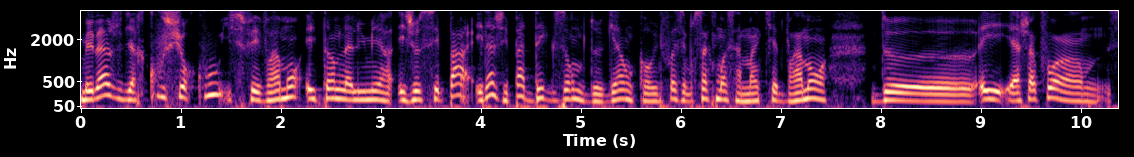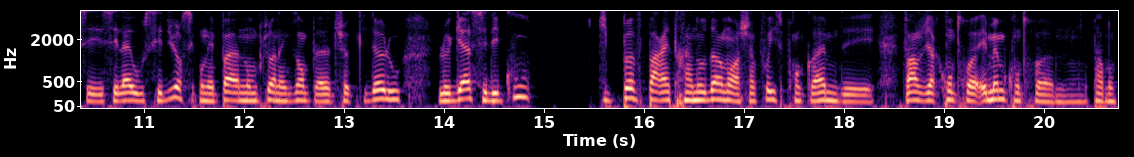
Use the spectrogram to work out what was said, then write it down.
Mais là, je veux dire, coup sur coup, il se fait vraiment éteindre la lumière. Et je sais pas, et là, j'ai pas d'exemple de gars, encore une fois. C'est pour ça que moi, ça m'inquiète vraiment de, et, à chaque fois, hein, c'est, là où c'est dur, c'est qu'on n'est pas non plus un exemple à la Chuck Liddell où le gars, c'est des coups qui peuvent paraître anodins, non, à chaque fois il se prend quand même des, enfin je veux dire contre et même contre, euh, pardon,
